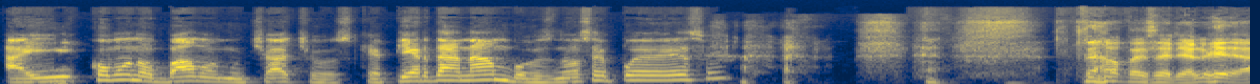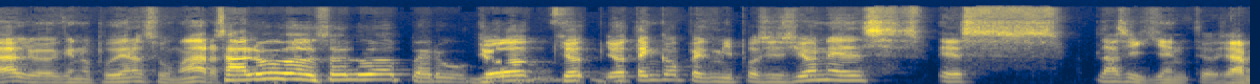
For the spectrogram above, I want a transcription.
ahí, ¿cómo nos vamos, muchachos? Que pierdan ambos, ¿no se puede eso? no, pues sería lo ideal, que no pudieran sumar. Saludos, saludos a Perú. Yo, yo, yo tengo, pues mi posición es, es la siguiente, o sea,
